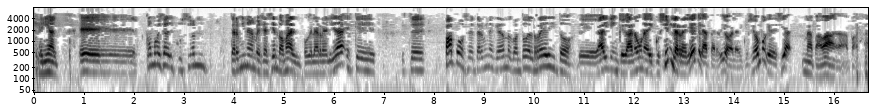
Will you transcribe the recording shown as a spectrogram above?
Genial. Eh, ¿Cómo esa discusión termina envejeciendo mal? Porque la realidad es que este Papo se termina quedando con todo el rédito de alguien que ganó una discusión y la realidad es que la perdió la discusión porque decía una pavada, Papo.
